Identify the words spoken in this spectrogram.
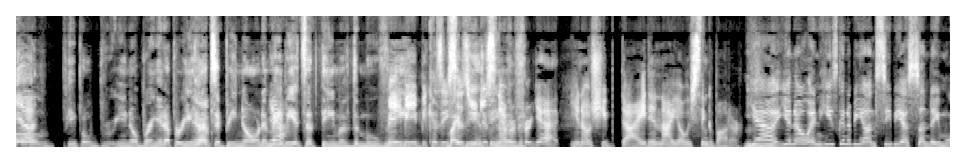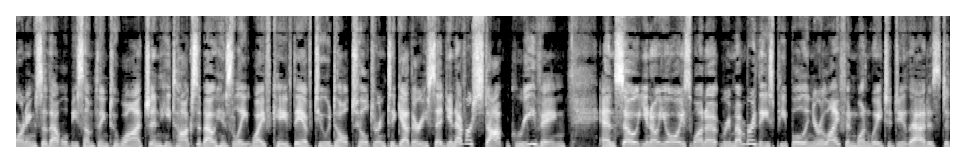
forget. people you know bring it up or he Yep. lets it be known, and Yeah. maybe it's a theme of the movie. Maybe because he Might says be you just never of the- forget. You know, she died, and I always think about her. Yeah, you know, and he's going to be on CBS Sunday morning, so that will be something to watch. And he talks about his late wife, Kate. They have two adult children together. He said, You never stop grieving. And so, you know, you always want to remember these people in your life. And one way to do that is to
